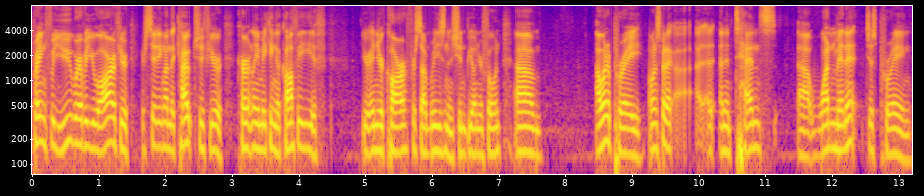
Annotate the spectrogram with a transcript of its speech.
praying for you wherever you are. If you're, you're sitting on the couch, if you're currently making a coffee, if you're in your car for some reason and shouldn't be on your phone, um, I want to pray. I want to spend a, a, an intense uh, one minute just praying,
